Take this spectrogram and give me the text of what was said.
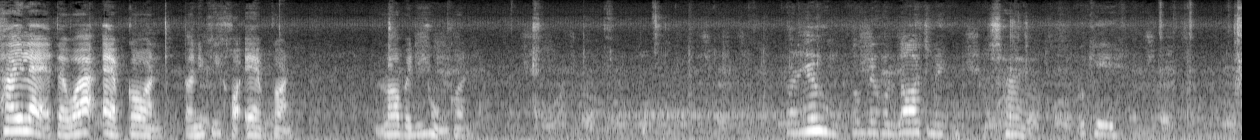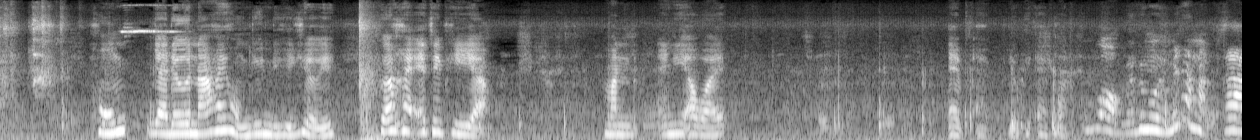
ใช่แหละ แต่ว่าแอบก่อน ตอนนี้พี่ขอแอบก่อนล่อไปที่หงก่อน ตอนนี้ผมต้องเป็นคนรอดใช่ไหมใช่ โอเค หงอย่าเดินนะให้หงยืนอยู่เฉยๆเพื่อให้ SCP อะ มันไอ้นี่เอาไว้ แอบแอบเดี๋ยวพี่แอบก่อนบอออกแล้วทำไมไม่ทำหลังคา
